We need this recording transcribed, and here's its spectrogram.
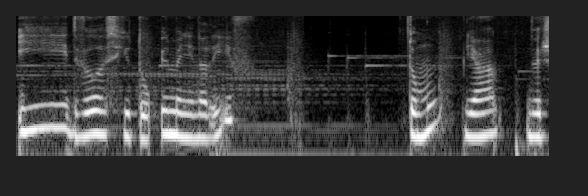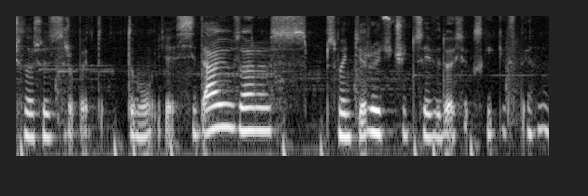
і дивилась Ютуб. Він мені надоїв, тому я вирішила щось зробити. Тому я сідаю зараз, змонтирую чуть-чуть цей відосик, скільки встигну.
